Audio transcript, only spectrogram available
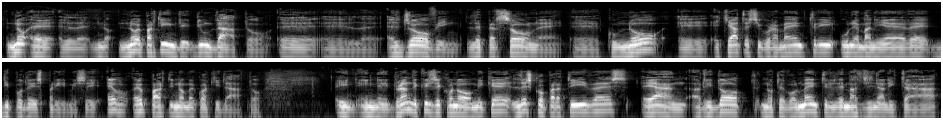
No, eh, il, noi partiamo di, di, un dato, eh, il, il giovane, le persone eh, con noi eh, chiate sicuramente una maniera di poter esprimersi e, e parto di nome qualche dato. In, in, le crisi economiche le cooperative hanno ridotto notevolmente le marginalità,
